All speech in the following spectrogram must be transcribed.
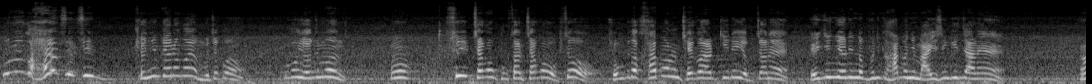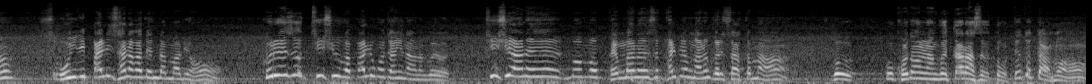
그러니까 하염수 없이 견인되는 거예요, 무조건. 그리고 요즘은, 어, 수입차고 국산차가 없어. 전부 다 카본을 제거할 길이 없잖아요. 엔진열이 높으니까 카본이 많이 생기잖아요. 어? 오일이 빨리 산화가 된단 말이요. 그래서 티슈가 빨리 고장이 나는 거예요. 티슈 안에 뭐, 뭐, 100만 원에서 800만 원 그랬었더만. 그, 그 고장을 난 거에 따라서 또 뜯었다, 뭐.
